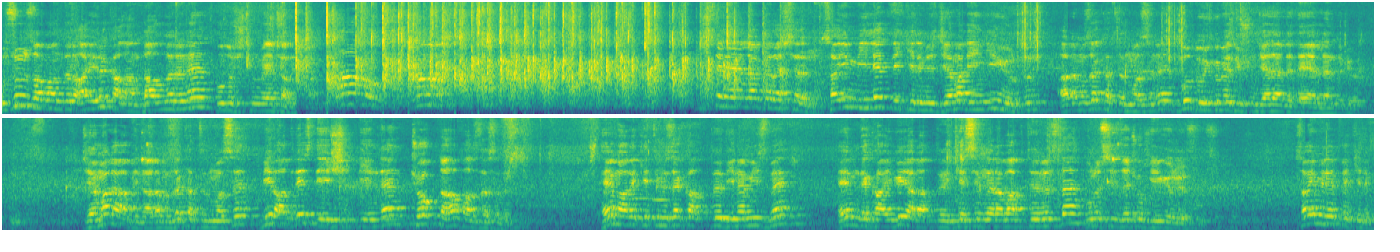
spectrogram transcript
uzun zamandır ayrı kalan dallarını buluşturmaya çalışmak. İşte değerli arkadaşlarım, Sayın Milletvekilimiz Cemal Engin Yurt'un aramıza katılmasını bu duygu ve düşüncelerle değerlendiriyorum. Cemal abinin aramıza katılması bir adres değişikliğinden çok daha fazlasıdır. Hem hareketimize kattığı dinamizme hem de kaygı yarattığı kesimlere baktığınızda bunu siz de çok iyi görüyorsunuz. Sayın Milletvekilim,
